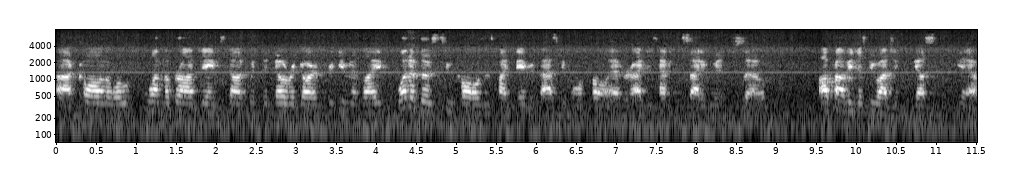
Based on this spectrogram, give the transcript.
uh, call on the one LeBron James dunk with the no regard for human life. One of those two calls is my favorite basketball call ever. I just haven't decided which, so I'll probably just be watching Gus, you know,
